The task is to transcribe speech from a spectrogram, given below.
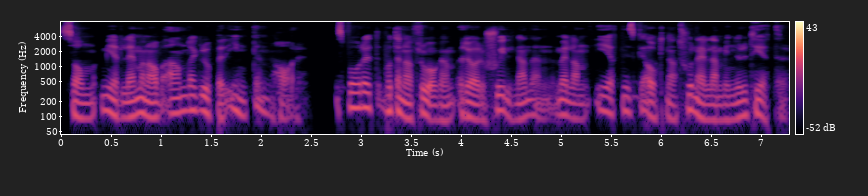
som medlemmarna av andra grupper inte har. Svaret på denna fråga rör skillnaden mellan etniska och nationella minoriteter.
